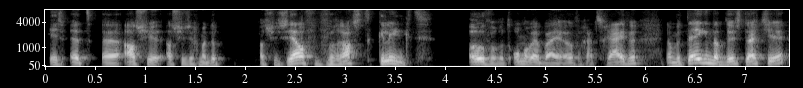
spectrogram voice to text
Is het, uh, als, je, als, je, zeg maar de, als je zelf verrast klinkt over het onderwerp waar je over gaat schrijven, dan betekent dat dus dat je,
